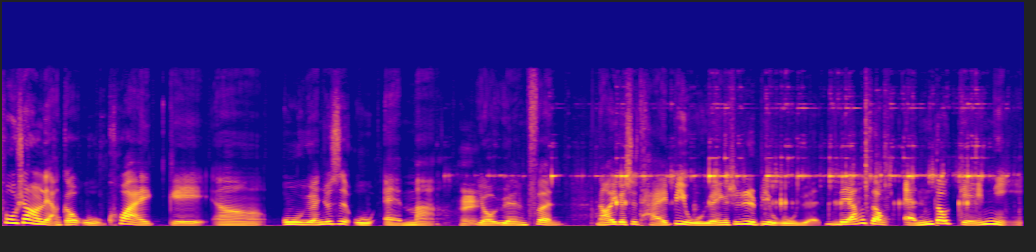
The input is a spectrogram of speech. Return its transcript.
附上了两个五块给，嗯，五元就是五 M 嘛，有缘分。然后一个是台币五元，一个是日币五元，两种 M 都给你。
